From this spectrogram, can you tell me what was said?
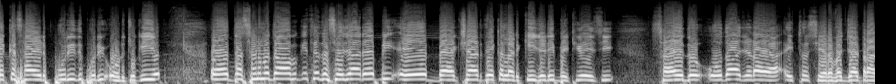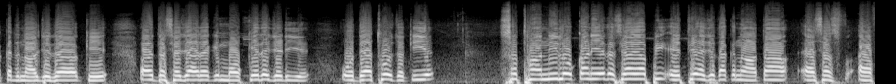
ਇੱਕ ਸਾਈਡ ਪੂਰੀ ਦੀ ਪੂਰੀ ਉੱਡ ਚੁੱਕੀ ਹੈ। ਅ, ਦੱਸਣ ਮੁਤਾਬਕ ਇੱਥੇ ਦੱਸਿਆ ਜਾ ਰਿਹਾ ਵੀ ਇਹ ਬੈਕ ਸਾਈਡ ਤੇ ਇੱਕ ਲੜਕੀ ਜਿਹੜੀ ਬੈਠੀ ਹੋਈ ਸੀ ਸ਼ਾਇਦ ਉਹਦਾ ਜਿਹੜਾ ਆ ਇੱਥੋਂ ਸਿਰ ਵੱਜਾ ਟਰੱਕ ਦੇ ਨਾਲ ਜਿਹਦਾ ਕਿ ਅ, ਦੱਸਿਆ ਜਾ ਰਿਹਾ ਕਿ ਮੌਕੇ ਤੇ ਜਿਹੜੀ ਹੈ ਉਹ ਡੈਥ ਹੋ ਚੁੱਕੀ ਹੈ। ਸਥਾਨੀ ਲੋਕਾਂ ਨੇ ਇਹ ਦੱਸਿਆ ਆ ਵੀ ਇੱਥੇ ਅਜੇ ਤੱਕ ਨਾ ਤਾਂ ਐਸਐਸਐਫ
